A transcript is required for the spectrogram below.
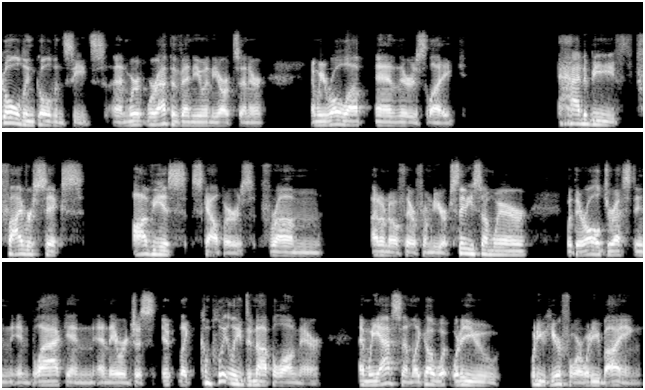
golden golden seats and we're we're at the venue in the art center and we roll up and there's like had to be five or six obvious scalpers from I don't know if they're from New York City somewhere, but they're all dressed in in black and and they were just it, like completely did not belong there. And we asked them like, "Oh, what what are you what are you here for? What are you buying?"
